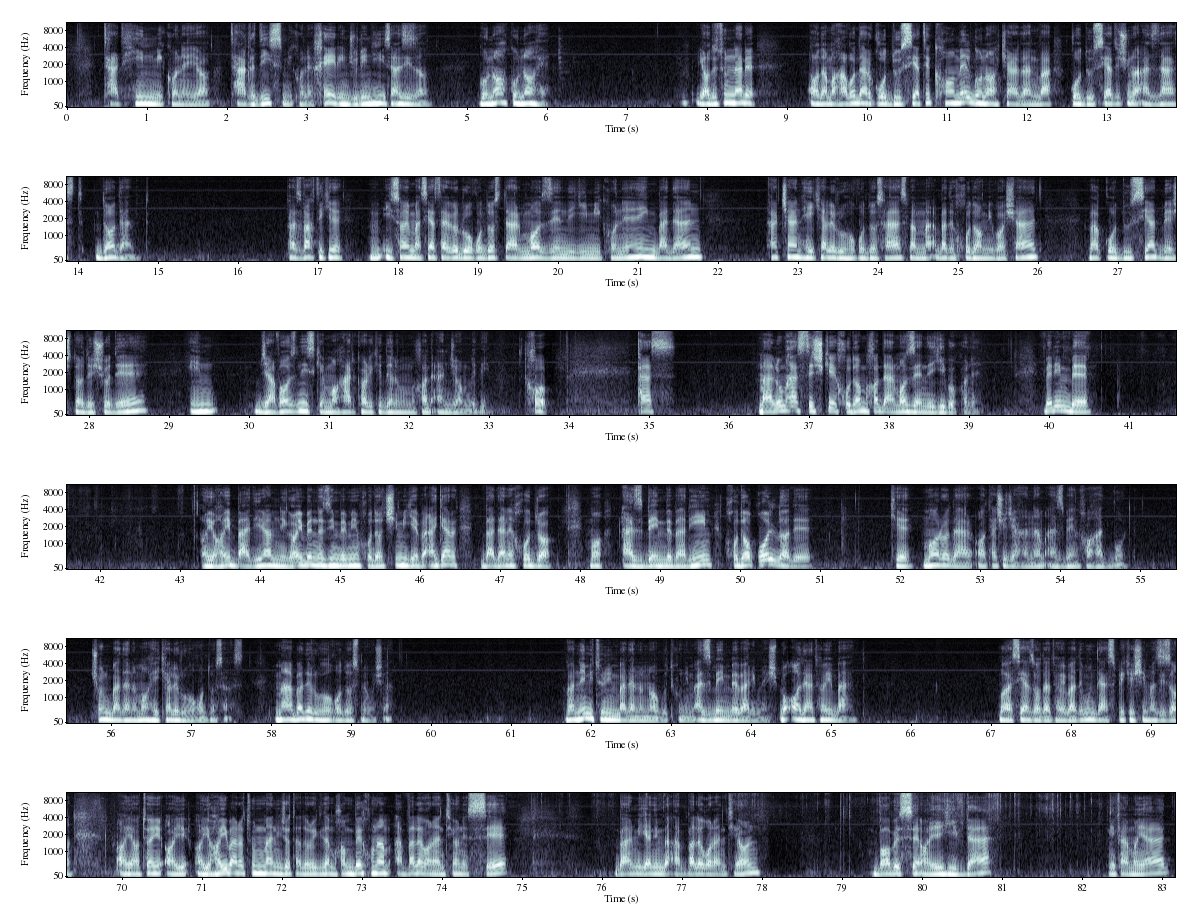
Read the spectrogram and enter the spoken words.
تدهین می‌کنه یا تقدیس می‌کنه. خیر اینجوری نیست عزیزان. گناه گناهه. یادتون نره آدم و هوا در قدوسیت کامل گناه کردن و قدوسیتشون رو از دست دادند. پس وقتی که عیسی مسیح از طریق روح قدس در ما زندگی می‌کنه این بدن هرچند هیکل روح قدس هست و معبد خدا می باشد و قدوسیت بهش داده شده این جواز نیست که ما هر کاری که دلمون می‌خواد انجام بدیم. خب پس معلوم هستش که خدا می‌خواد در ما زندگی بکنه. بریم به آیه های بعدی هم نگاهی بندازیم ببینیم خدا چی میگه. و اگر بدن خود را ما از بین ببریم خدا قول داده که ما رو در آتش جهنم از بین خواهد برد. چون بدن ما هیکل روح قدس است. معبد روح قدس می و نمی‌تونیم بدن رو نابود کنیم از بین ببریمش. با عادت های بد. باعثی از عادت های بدمون دست بکشیم عزیزان. آیات های آیه, آیه هایی براتون من اینجا تدارک دیدم. می‌خوام بخونم. اول قرنتیان سه. برمیگردیم به اول قرنتیان. باب سه آیه 17 میفرماید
